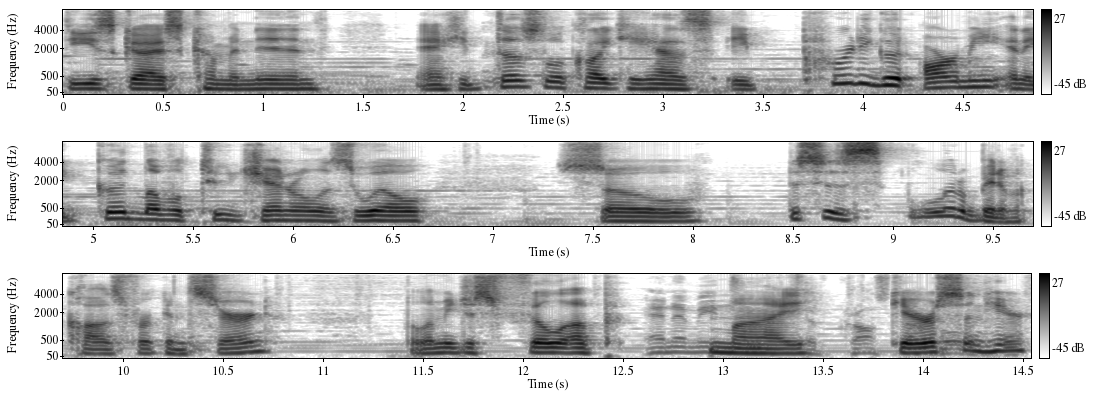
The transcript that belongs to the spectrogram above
these guys coming in. And he does look like he has a pretty good army and a good level 2 general as well. So this is a little bit of a cause for concern. But let me just fill up Enemy my troops have crossed our garrison here.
